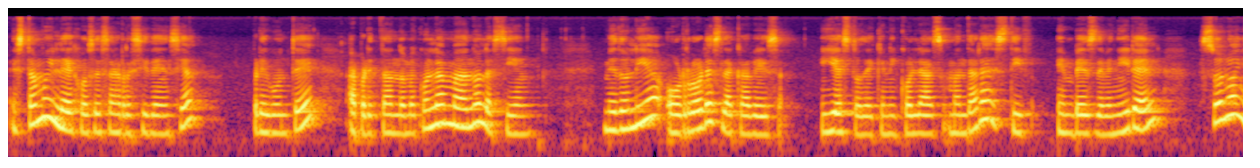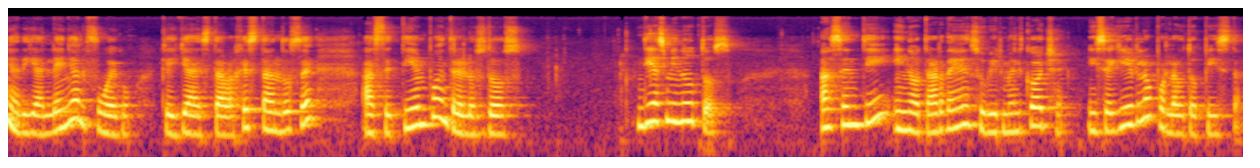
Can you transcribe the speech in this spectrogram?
¿Está muy lejos esa residencia? Pregunté, apretándome con la mano la sien. Me dolía horrores la cabeza, y esto de que Nicolás mandara a Steve en vez de venir él, solo añadía leña al fuego que ya estaba gestándose hace tiempo entre los dos. Diez minutos. Asentí y no tardé en subirme el coche y seguirlo por la autopista.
